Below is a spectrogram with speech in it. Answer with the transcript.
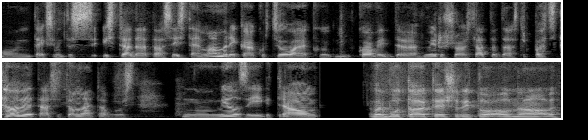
Un, teiksim, tas izstrādātā sistēma Amerikā, kur cilvēku Covid eh, mirušos atvadās turpat stāvvietās, es domāju, tā būs nu, milzīga trauma. Varbūt tā ir tieši rituāla nāve.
